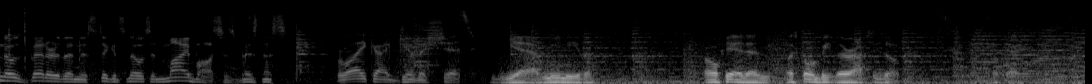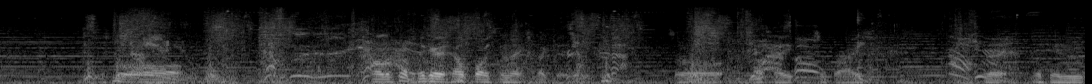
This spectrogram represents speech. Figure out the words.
knows better than to stick its nose in my boss's business. Like I give a shit. Yeah, me neither. Okay then, let's go and beat their asses up. Okay. Oh, oh they've got bigger health points than I expected. So, okay, surprise. But we can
